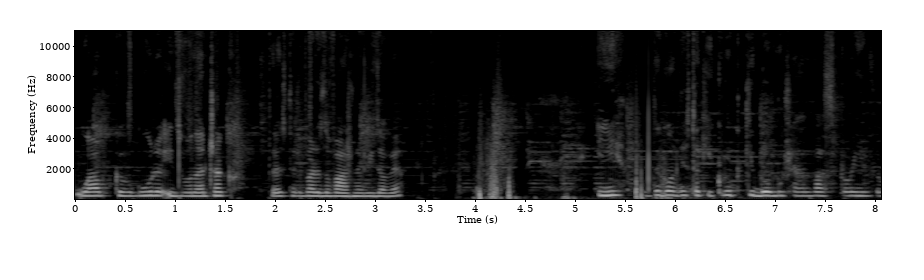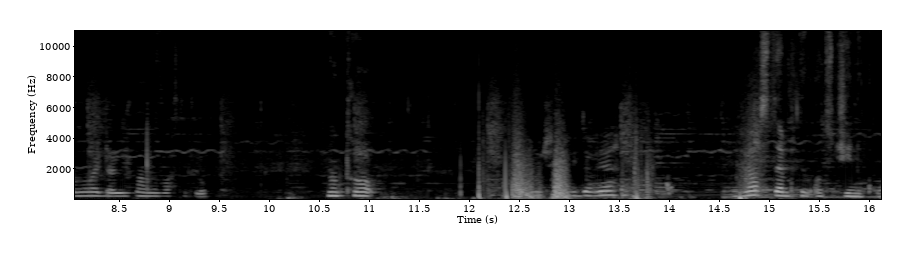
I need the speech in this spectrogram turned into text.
łapkę w górę i dzwoneczek. To jest też bardzo ważne, widzowie. I dlatego on jest taki krótki, bo musiałam was poinformować, że już mamy własny klub. No to zobaczycie widzowie w następnym odcinku.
